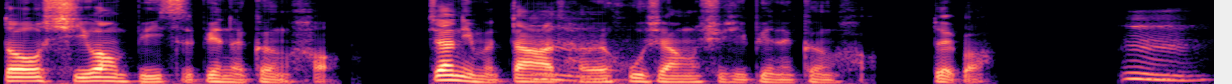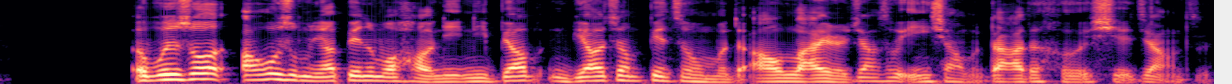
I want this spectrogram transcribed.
都希望彼此变得更好。这样你们大家才会互相学习变得更好，对吧？嗯，而不是说啊，为什么你要变那么好？你你不要你不要这样变成我们的 outlier，这样是会影响我们大家的和谐。这样子，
